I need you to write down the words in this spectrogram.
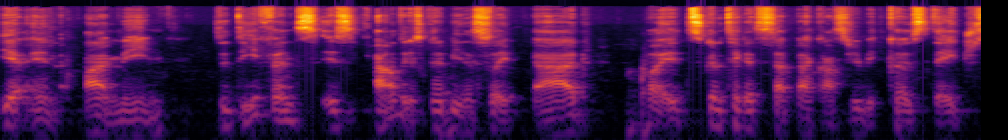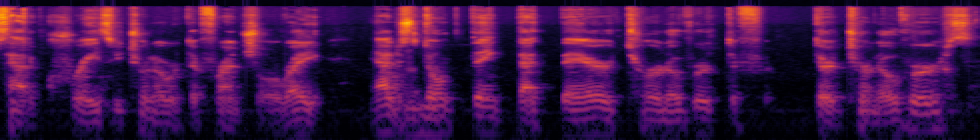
Yeah, and I mean the defense is I don't think it's going to be necessarily bad, but it's going to take a step back last year because they just had a crazy turnover differential, right? And I just mm-hmm. don't think that their turnover their turnovers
